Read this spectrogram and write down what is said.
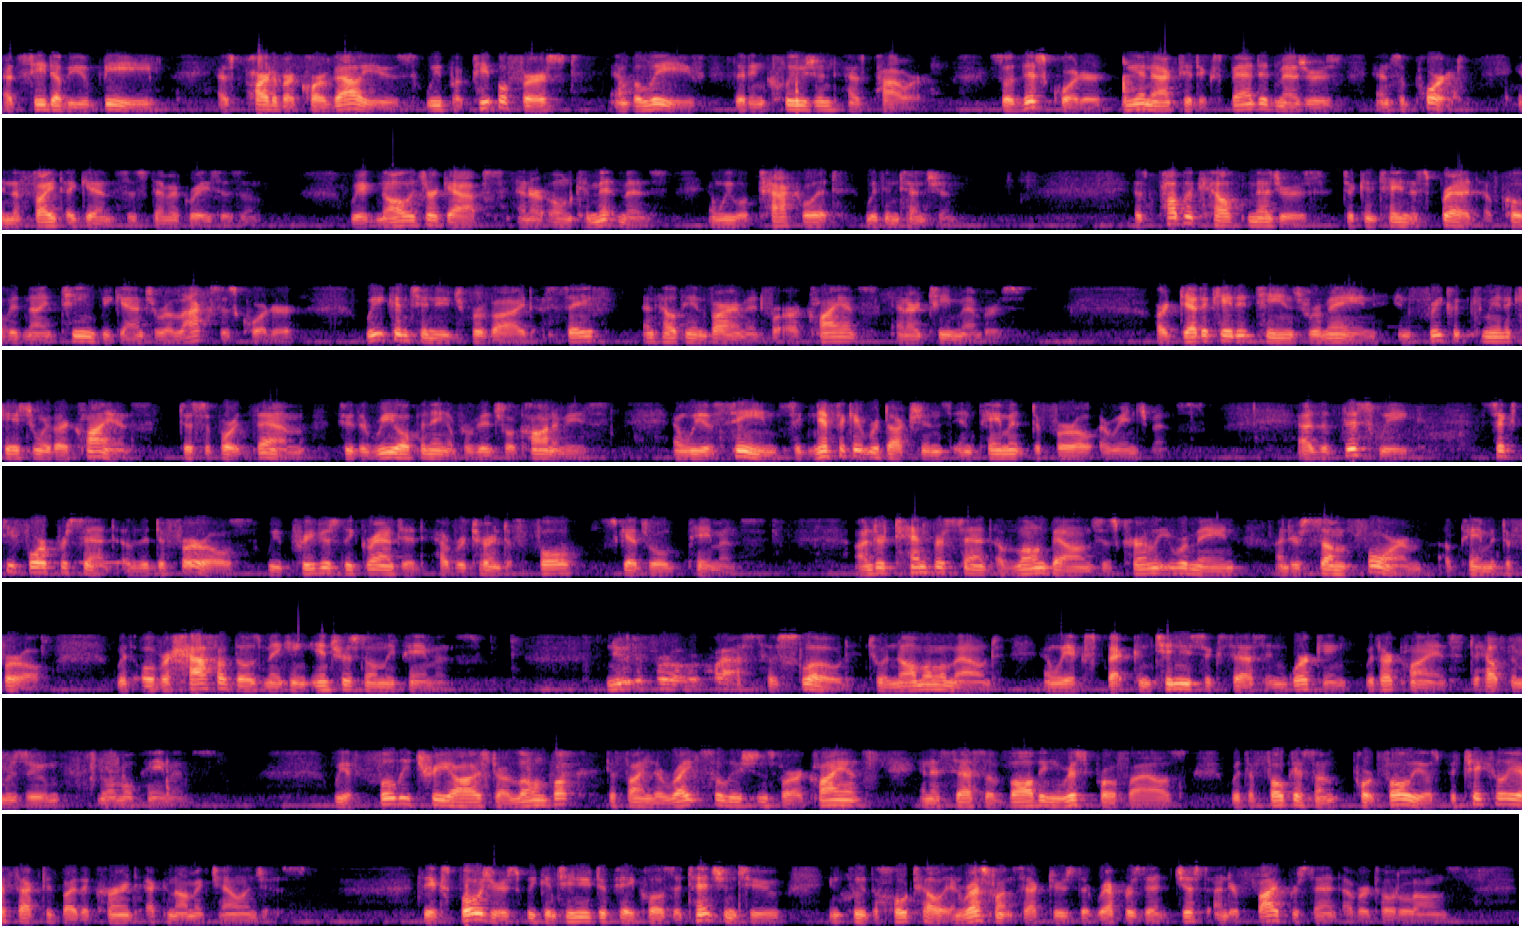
At CWB, as part of our core values, we put people first and believe that inclusion has power. So this quarter, we enacted expanded measures and support in the fight against systemic racism. We acknowledge our gaps and our own commitments, and we will tackle it with intention. As public health measures to contain the spread of COVID-19 began to relax this quarter, we continue to provide a safe and healthy environment for our clients and our team members. Our dedicated teams remain in frequent communication with our clients to support them through the reopening of provincial economies, and we have seen significant reductions in payment deferral arrangements. As of this week, 64% of the deferrals we previously granted have returned to full scheduled payments. Under 10% of loan balances currently remain under some form of payment deferral, with over half of those making interest-only payments. New deferral requests have slowed to a nominal amount, and we expect continued success in working with our clients to help them resume normal payments. We have fully triaged our loan book to find the right solutions for our clients and assess evolving risk profiles with a focus on portfolios particularly affected by the current economic challenges. The exposures we continue to pay close attention to include the hotel and restaurant sectors that represent just under 5% of our total loans,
